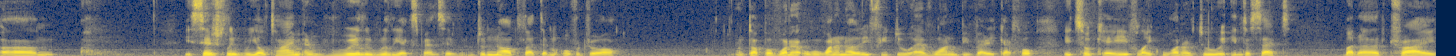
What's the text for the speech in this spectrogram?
um, essentially real time and really, really expensive. Do not let them overdraw on top of one, one another. If you do have one, be very careful. It's okay if like one or two intersect, but uh, try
